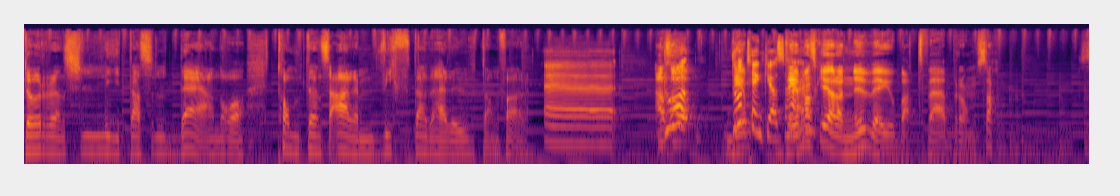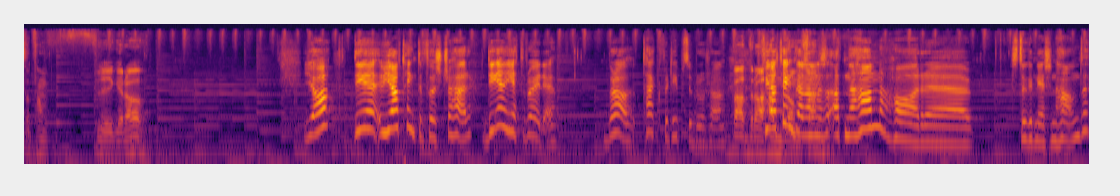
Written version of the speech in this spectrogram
dörren slitas den och tomtens arm vifta där utanför. Eh, Alltså, då då det- tänker jag så Det här. man ska göra nu är ju bara tvärbromsa. Så att han flyger av. Ja, det, jag tänkte först så här. Det är en jättebra idé. Bra, tack för tipset brorsan. För jag tänkte att, när han har, eh, stuckit ner sin hand,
